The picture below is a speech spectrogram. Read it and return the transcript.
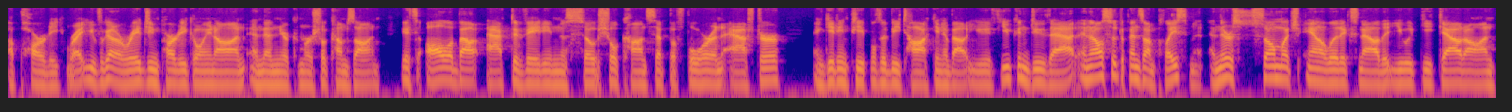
a party, right? You've got a raging party going on and then your commercial comes on. It's all about activating the social concept before and after and getting people to be talking about you. If you can do that, and it also depends on placement. And there's so much analytics now that you would geek out on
